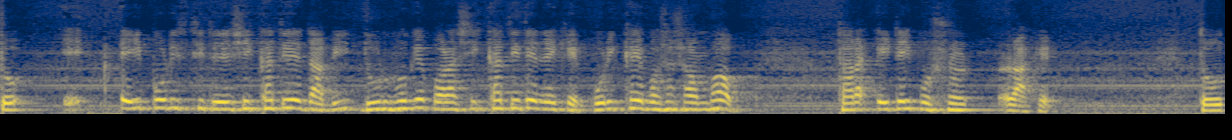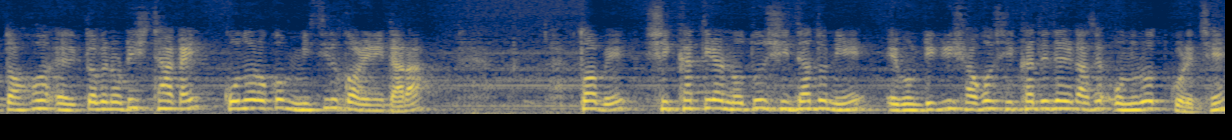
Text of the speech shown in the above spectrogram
তো এই পরিস্থিতিতে শিক্ষার্থীদের দাবি, দুর্ভোগে পড়া শিক্ষার্থীদের রেখে পরীক্ষায় বসা সম্ভব? তারা এটাই প্রশ্ন রাখে। তো তখন তবে নোটিশ থাকায় কোনো রকম মিছিল করেনি তারা। তবে শিক্ষার্থীরা নতুন সিদ্ধান্ত নিয়ে এবং ডিগ্রি সকল শিক্ষার্থীদের কাছে অনুরোধ করেছে,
